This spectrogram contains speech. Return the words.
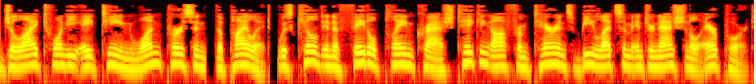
July 2018 one person, the pilot, was killed in a fatal plane crash taking off from Terence B. Lettsome International Airport.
